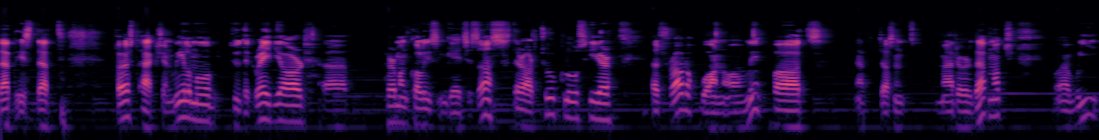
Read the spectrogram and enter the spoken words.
That is that first action. We'll move to the graveyard. Uh, Herman Collins engages us. There are two clues here. A shroud of one only, but that doesn't matter that much. Uh, we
